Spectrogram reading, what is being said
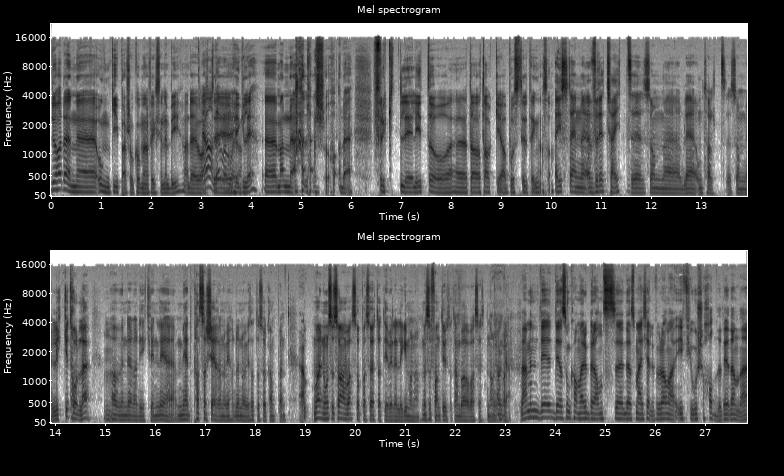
du hadde en uh, ung keeper som kom og fikk sin debut, og det er jo Ja, alltid det var hyggelig. Uh, men ellers så var det fryktelig lite å uh, ta tak i av positive ting. altså. Øystein Øvre Tveit, eh, som ble omtalt som lykketrollet Mm. av en del av de kvinnelige medpassasjerene vi hadde når vi satt og så kampen. Ja. Var det noen som sa han var såpass søt at de ville ligge med ham, men så fant de ut at han bare var 17 år gammel. Okay. Nei, men det, det som kan være Branns Det som er kjedelig for Brann, er i fjor så hadde de denne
